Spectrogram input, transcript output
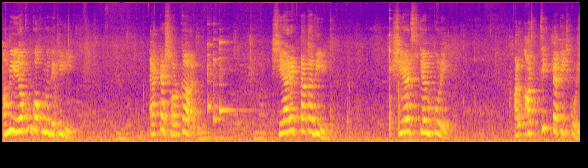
আমি এরকম কখনো দেখিনি। একটা সরকার শেয়ারের টাকা দিয়ে শেয়ার স্ক্যাম করে আর আর্থিক প্যাকেজ করে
